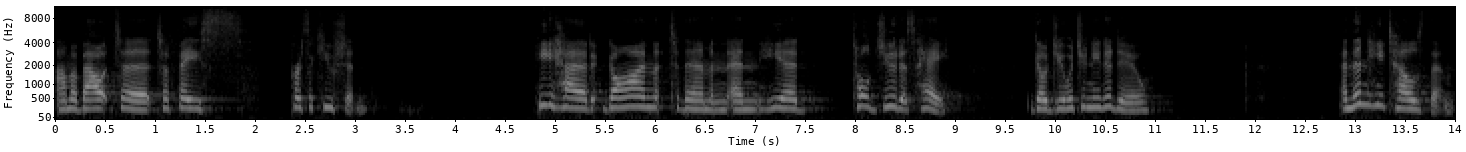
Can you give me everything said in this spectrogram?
I'm about to, to face persecution. He had gone to them and, and he had told Judas, hey, go do what you need to do. And then he tells them,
